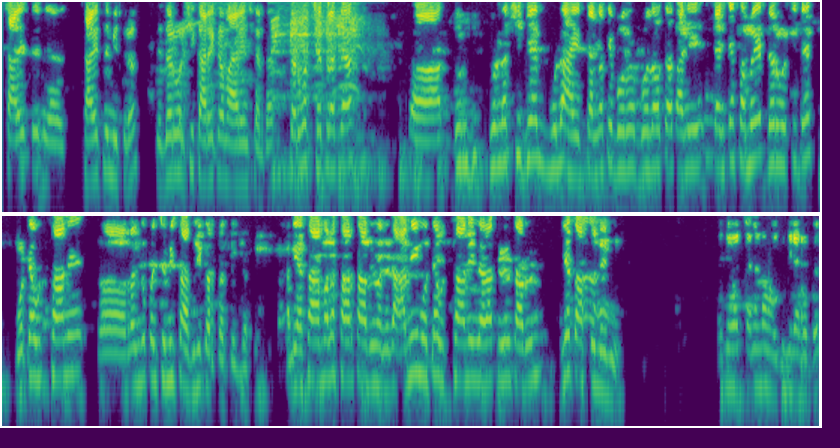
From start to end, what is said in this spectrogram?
शाळेतले शाळेतले मित्र. ते दरवर्षी कार्यक्रम अरेंज करतात. सर्व क्षेत्रातल्या दुर्लक्षित जे मुलं आहेत त्यांना ते बोल- बोलवतात आणि त्यांच्या समयेत दरवर्षी ते मोठ्या उत्साहाने रंगपंचमी साजरी करतात ते आणि याचा आम्हाला सार्थ अभिमान आहे. आम्ही मोठ्या उत्साहाने वेळात वेळ काढून येत असतो नेहमी. धन्यवाद चॅनलला माहिती दिल्याबद्दल.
